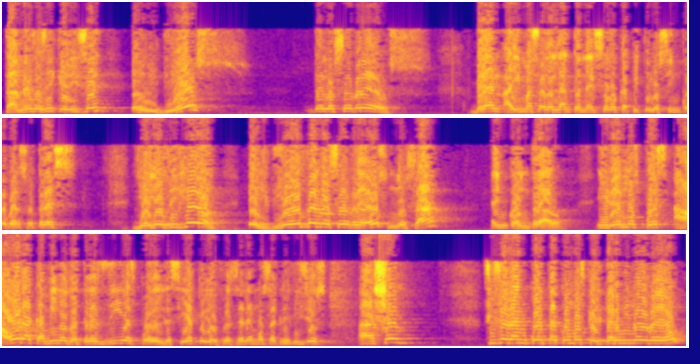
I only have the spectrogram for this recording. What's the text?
También es así que dice, el Dios de los hebreos. Vean ahí más adelante en Éxodo capítulo 5, verso 3. Y ellos dijeron, el Dios de los hebreos nos ha encontrado. Iremos pues ahora camino de tres días por el desierto y ofreceremos sacrificios a Hashem. Si se dan cuenta cómo es que el término hebreo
